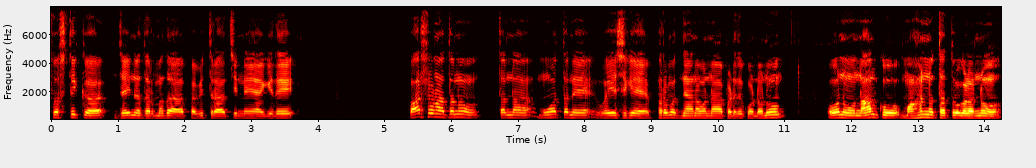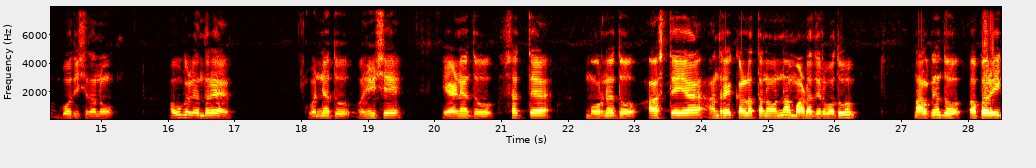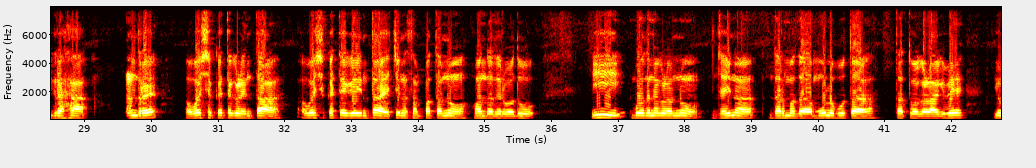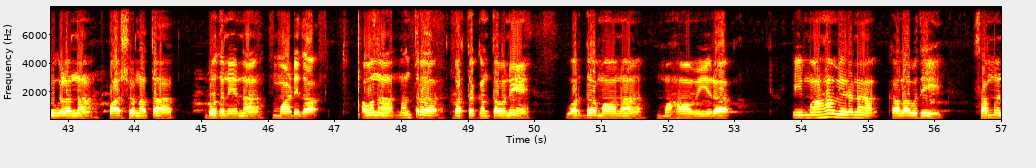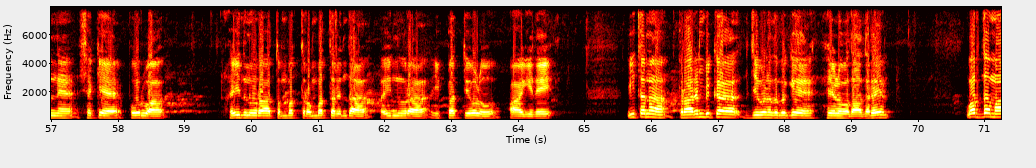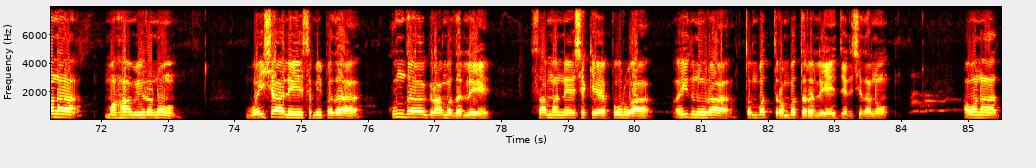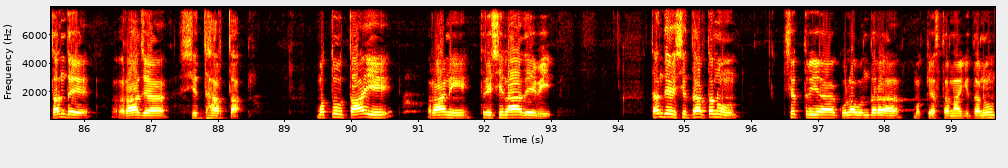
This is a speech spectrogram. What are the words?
ಸ್ವಸ್ತಿಕ ಜೈನ ಧರ್ಮದ ಪವಿತ್ರ ಚಿಹ್ನೆಯಾಗಿದೆ. ಪಾರ್ಶ್ವನಾಥನು ತನ್ನ ಮೂವತ್ತನೇ ವಯಸ್ಸಿಗೆ ಪರಮಜ್ಞಾನವನ್ನು ಪಡೆದುಕೊಂಡನು. ಅವನು ನಾಲ್ಕು ಮಹಾನ್ ತತ್ವಗಳನ್ನು ಬೋಧಿಸಿದನು. ಅವುಗಳೆಂದರೆ ಒಂದನೇದು ಅಹಿಂಸೆ, ಎರಡನೇದು ಸತ್ಯ, ಮೂರನೇದು ಆಸ್ತೇಯ ಅಂದರೆ ಕಳ್ಳತನವನ್ನು ಮಾಡದಿರುವುದು. ನಾಲ್ಕನೇದು ಅಪರಿಗ್ರಹ, ಅಂದರೆ ಅವಶ್ಯಕತೆಗಳಿಂತ, ಅವಶ್ಯಕತೆಗಿಂತ ಹೆಚ್ಚಿನ ಸಂಪತ್ತನ್ನು ಹೊಂದದಿರುವುದು. ಈ ಬೋಧನೆಗಳನ್ನು ಜೈನ ಧರ್ಮದ ಮೂಲಭೂತ ತತ್ವಗಳಾಗಿವೆ. ಇವುಗಳನ್ನು ಪಾರ್ಶ್ವನಾಥ ಬೋಧನೆಯನ್ನು ಮಾಡಿದ. ಅವನ ನಂತರ ಬರ್ತಕ್ಕಂಥವನೇ ವರ್ಧಮಾನ ಮಹಾವೀರ. ಈ ಮಹಾವೀರನ ಕಾಲಾವಧಿ ಸಾಮಾನ್ಯ ಶಕೆ ಪೂರ್ವ ಐದುನೂರ ತೊಂಬತ್ತೊಂಬತ್ತರಿಂದ ಐದುನೂರ ಇಪ್ಪತ್ತೇಳು ಆಗಿದೆ. ಈತನ ಪ್ರಾರಂಭಿಕ ಜೀವನದ ಬಗ್ಗೆ ಹೇಳುವುದಾದರೆ, ವರ್ಧಮಾನ ಮಹಾವೀರನು ವೈಶಾಲಿ ಸಮೀಪದ ಕುಂದ ಗ್ರಾಮದಲ್ಲಿ ಸಾಮಾನ್ಯ ಶಕೆ ಪೂರ್ವ ಐದುನೂರ ತೊಂಬತ್ತೊಂಬತ್ತರಲ್ಲಿ ಜನಿಸಿದನು. ಅವನ ತಂದೆ ರಾಜ ಸಿದ್ಧಾರ್ಥ ಮತ್ತು ತಾಯಿ ರಾಣಿ ತ್ರಿಶಿಲಾದೇವಿ. ತಂದೆ ಸಿದ್ಧಾರ್ಥನು ಕ್ಷತ್ರಿಯ ಕುಲವೊಂದರ ಮುಖ್ಯಸ್ಥನಾಗಿದ್ದನು.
